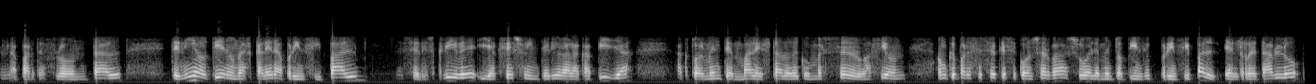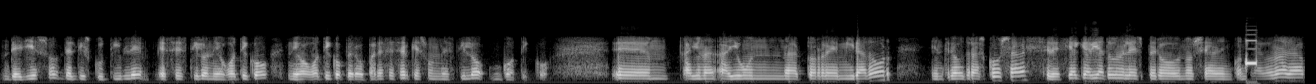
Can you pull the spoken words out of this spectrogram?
en la parte frontal. Tenía o tiene una escalera principal, se describe y acceso interior a la capilla, actualmente en mal estado de conservación, aunque parece ser que se conserva su elemento prin- principal, el retablo de yeso del discutible, ese estilo neogótico, neogótico, pero parece ser que es un estilo gótico. Eh, hay, una, hay una torre mirador, entre otras cosas. Se decía que había túneles, pero no se ha encontrado nada.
